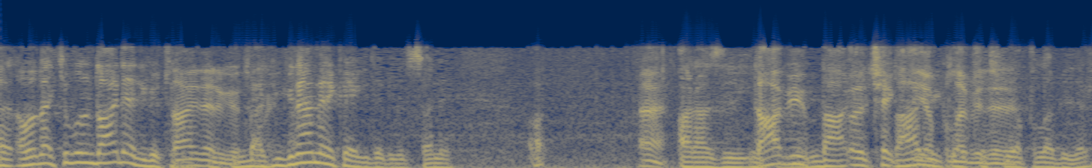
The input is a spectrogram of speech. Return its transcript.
Evet, ama belki bunu daha ileri götürmek. Daha ileri götürmek. Belki Güney Amerika'ya gidebiliriz hani evet. arazi Daha büyük ölçekli büyük yapılabilir. ölçekli yapılabilir.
